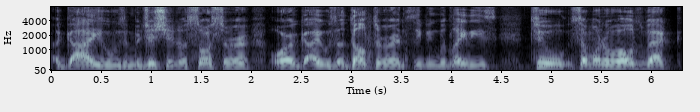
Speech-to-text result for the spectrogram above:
a guy who's a magician or sorcerer or a guy who's adulterer and sleeping with ladies to someone who holds back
